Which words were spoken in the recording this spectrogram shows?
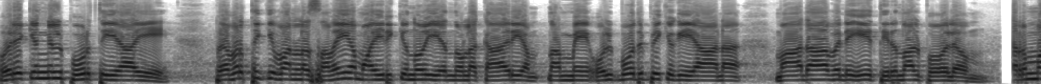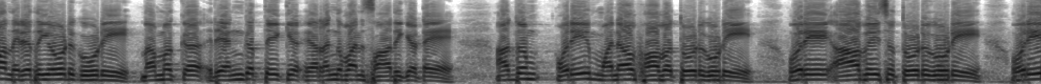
ഒരുക്കങ്ങൾ പൂർത്തിയായി പ്രവർത്തിക്കുവാനുള്ള സമയമായിരിക്കുന്നു എന്നുള്ള കാര്യം നമ്മെ ഉത്ബോധിപ്പിക്കുകയാണ് മാതാവിന്റെ ഈ തിരുനാൾ പോലും. കർമ്മനിരതയോടുകൂടി നമുക്ക് രംഗത്തേക്ക് ഇറങ്ങുവാൻ സാധിക്കട്ടെ. അതും ഒരേ മനോഭാവത്തോടുകൂടി ഒരേ ആവേശത്തോടുകൂടി ഒരേ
